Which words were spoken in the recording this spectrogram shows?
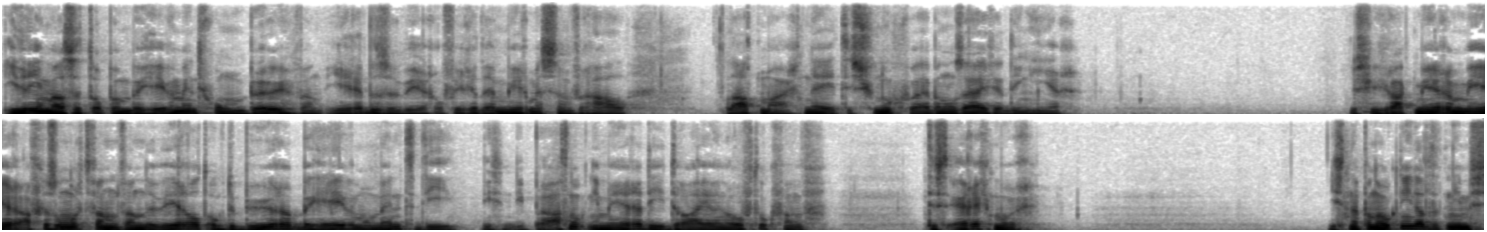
Iedereen was het op een gegeven moment gewoon beu van hier redden ze weer of hier redden hem weer met zijn verhaal. Laat maar, nee, het is genoeg, wij hebben ons eigen ding hier. Dus je raakt meer en meer afgezonderd van, van de wereld. Ook de buren op een gegeven moment, die, die, die praten ook niet meer. Die draaien hun hoofd ook van, het is erg, maar... Die snappen ook niet dat het niet...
